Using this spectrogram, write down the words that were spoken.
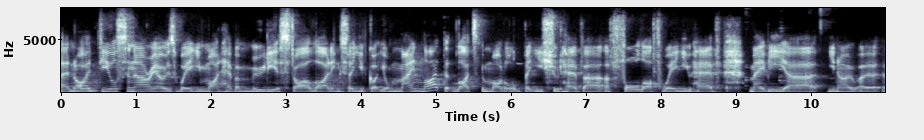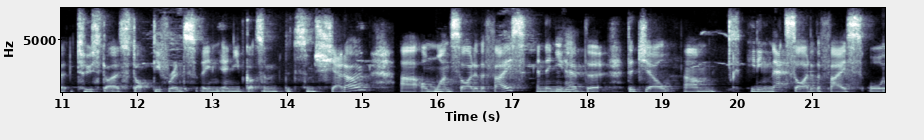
An ideal scenario is where you might have a moodier style lighting. So you've got your main light that lights the model, but you should have a, a fall off where you have maybe uh, you know a, a two st- a stop difference, in, and you've got some some shadow uh, on one side of the face, and then you have the the gel um, hitting that side of the face or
